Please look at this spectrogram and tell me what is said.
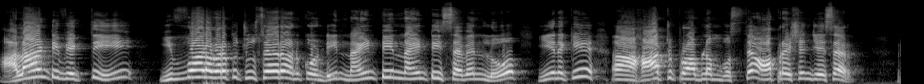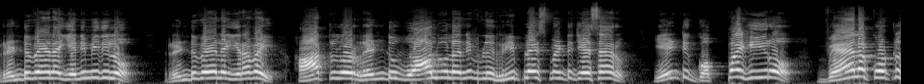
అలాంటి వ్యక్తి ఇవాళ వరకు చూశారు అనుకోండి నైన్టీన్ నైంటీ సెవెన్లో ఈయనకి హార్ట్ ప్రాబ్లం వస్తే ఆపరేషన్ చేశారు. రెండు వేల ఎనిమిదిలో రెండు వేల ఇరవై హార్ట్లో రెండు వాల్వులని వీళ్ళు రీప్లేస్మెంట్ చేశారు. ఏంటి గొప్ప హీరో వేల కోట్లు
